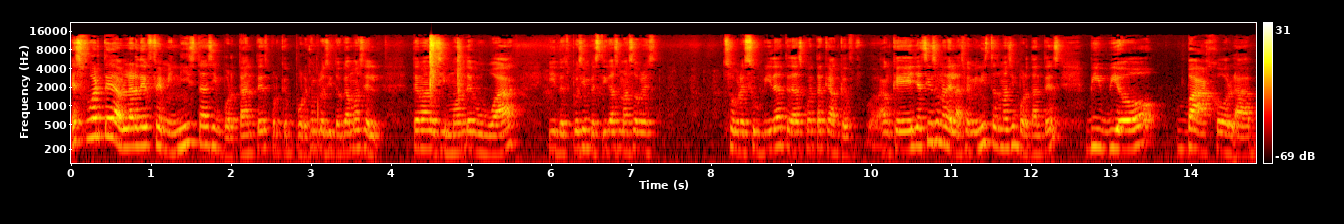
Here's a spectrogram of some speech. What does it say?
es fuerte hablar de feministas importantes porque, por ejemplo, si tocamos el tema de Simone de Beauvoir y después investigas más sobre, sobre su vida, te das cuenta que aunque, aunque ella sí es una de las feministas más importantes, vivió bajo la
